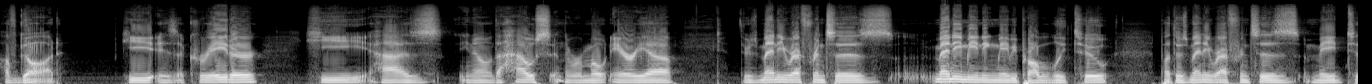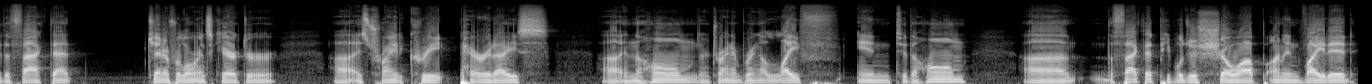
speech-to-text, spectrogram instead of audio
of God. He is a creator. He has, you know, the house in the remote area. There's many references, many meaning maybe probably two, but there's many references made to the fact that Jennifer Lawrence character uh, is trying to create paradise uh, in the home. They're trying to bring a life into the home. Uh, the fact that people just show up uninvited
